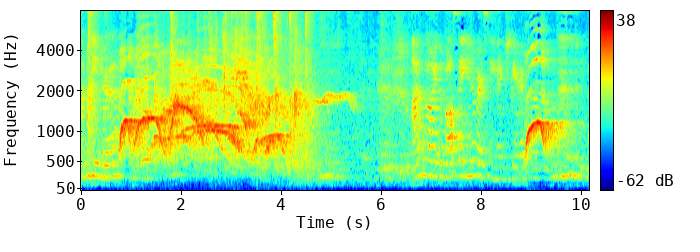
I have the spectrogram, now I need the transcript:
I'm Deidre. I'm going to Ball State University next year. um,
